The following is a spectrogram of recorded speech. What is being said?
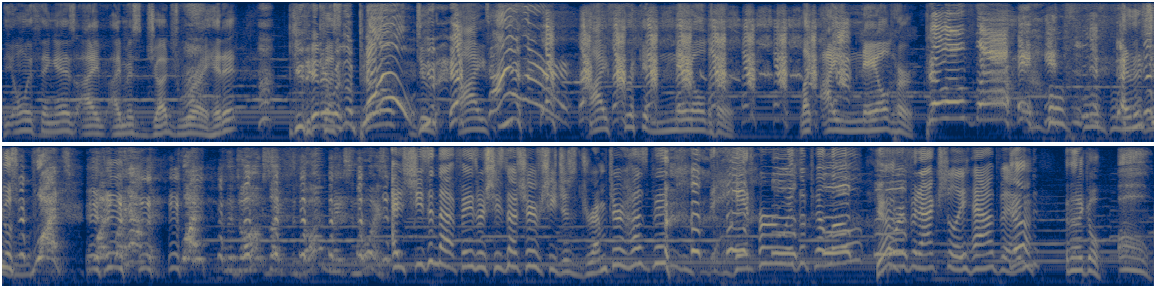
The only thing is, I, I misjudged where I hit it. You hit her with a pillow? No! Dude, I I freaking nailed her. Like I nailed her. Pillow fight! And then she goes, What? What? What happened? What? And the dog's like, the dog makes a noise. And she's in that phase where she's not sure if she just dreamt her husband hit her with a pillow Yeah. or if it actually happened. Yeah. And then I go, Oh,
